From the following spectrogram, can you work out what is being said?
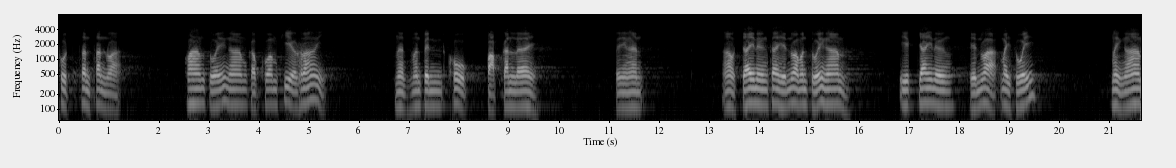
พูดสั้น ๆว่า ความสวยงามกับความขี้ร้ายนั่นมันเป็นคู่ปรับกันเลย เป็นอย่างนั้น อา้าวใจหนึ่งถ้าเห็นว่ามันสวยงาม อีกใจหนึ่งเห็นว่าไม่สวย ไม่งาม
